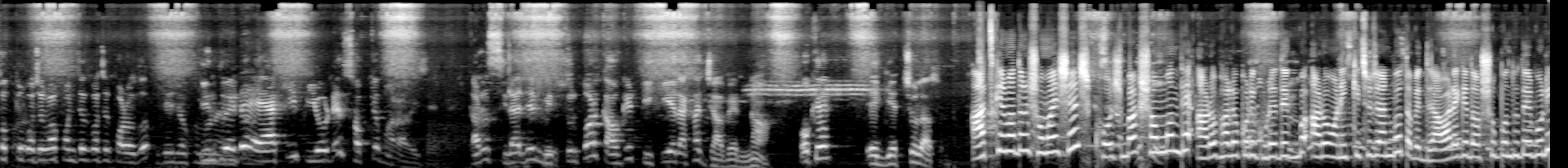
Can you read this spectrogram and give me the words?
সত্তর বছর বা পঞ্চাশ বছর পর হতো কিন্তু এটা একই পিরিয়ডে সবকে মারা হয়েছে। কারণ সিরাজের মৃত্যুর পর কাউকে টিকিয়ে রাখা যাবে না। ওকে এগিয়ে চলে আসুন। আজকের মতন সময় শেষ। খোশবাগ সম্বন্ধে আরও ভালো করে ঘুরে দেখব আরও অনেক কিছু জানব। তবে যাওয়ার আগে দর্শক বন্ধুদের বলি,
